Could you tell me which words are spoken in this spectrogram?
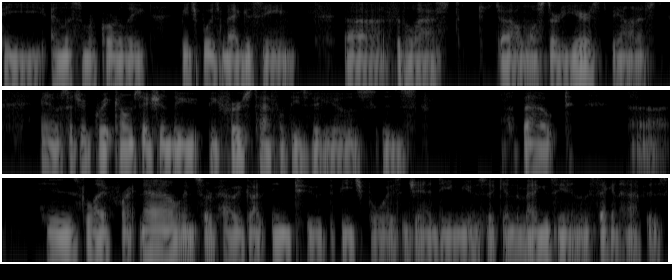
the Endless Summer Quarterly Beach Boys magazine uh, for the last uh, almost 30 years, to be honest and it was such a great conversation. The the first half of these videos is about uh, his life right now and sort of how he got into the Beach Boys and Jan Dean music and the magazine. And the second half is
